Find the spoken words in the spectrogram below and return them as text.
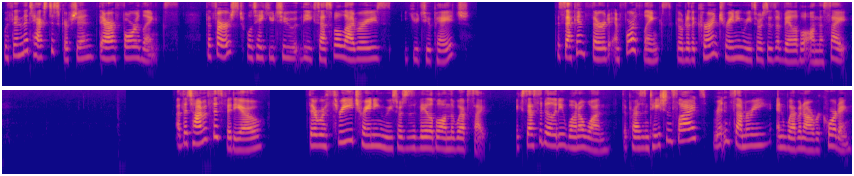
Within the text description, there are four links. The first will take you to the Accessible Libraries YouTube page. The second, third, and fourth links go to the current training resources available on the site. At the time of this video, there were three training resources available on the website. Accessibility 101, the presentation slides, written summary, and webinar recording.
